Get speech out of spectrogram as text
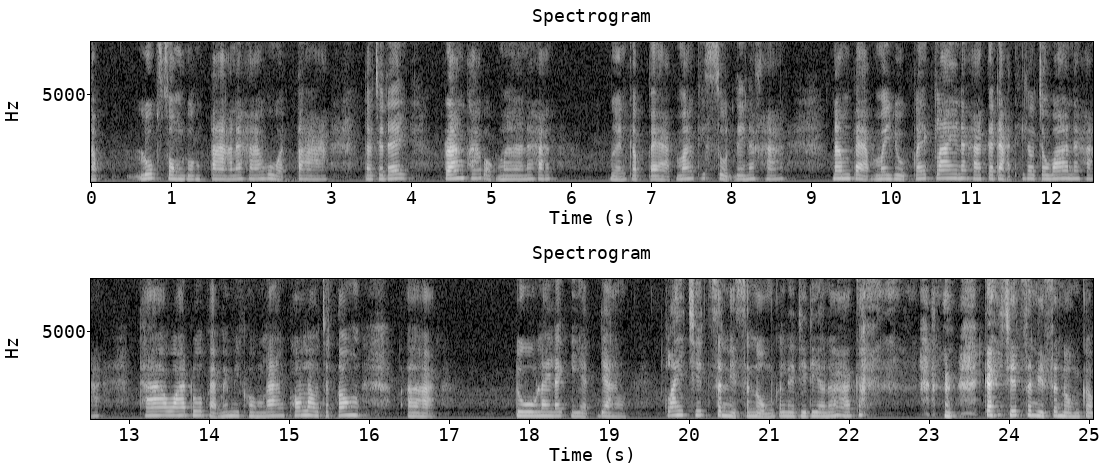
กับรูปทรงดวงตานะคะ หัวตา เราจะได้ร่างภาพออกมานะคะ เหมือนกับแบบมากที่สุดเลยนะคะนำแบบมาอยู่ใกล้ ๆนะคะ กระดาษที่เราจะวาดนะคะ ถ้าวาดรูปแบบไม่มีโครงร่าง เพราะเราจะต้องอดูรายละเอียดอย่าง ใกล้ชิดสนิทสนมกันเลยทีเดียวนะคะใกล้ชิดสนิทสนมกับ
